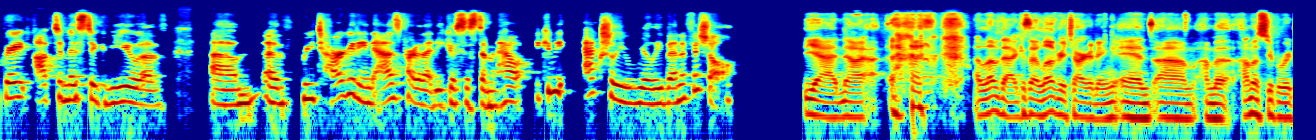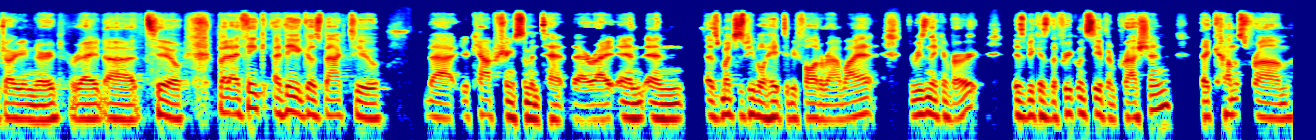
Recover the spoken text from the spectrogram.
great optimistic view of um, of retargeting as part of that ecosystem and how it can be actually really beneficial. Yeah, no, I, I love that because I love retargeting, and um, I'm a I'm a super retargeting nerd, right? Uh, too, but I think I think it goes back to that you're capturing some intent there, right? And and as much as people hate to be followed around by it, the reason they convert is because the frequency of impression that comes from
